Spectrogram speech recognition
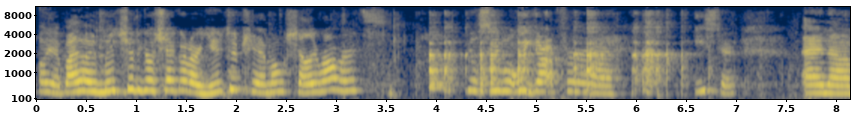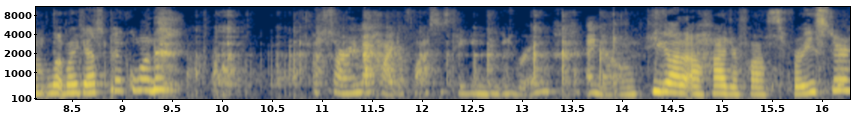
Oh yeah, by the way, make sure to go check out our YouTube channel, Shelly Roberts. You'll see what we got for uh, Easter. And um, let my guest pick one. Sorry, my hydro flask is taking too much room. I know. He got a hydro flask for Easter.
